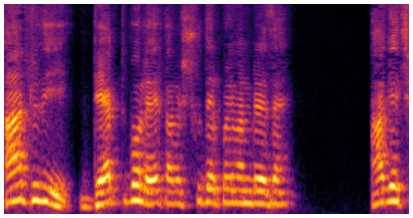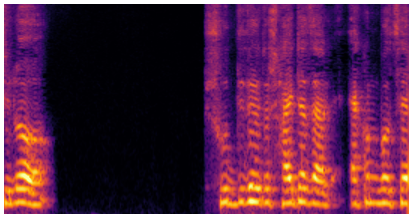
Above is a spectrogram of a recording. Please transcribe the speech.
আর যদি ডেপ্থ বলে, তাহলে সুদের পরিমাণ বেড়ে যায়। আগে ছিল সুদ দিতে হতো ষাট হাজার, এখন বলছে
